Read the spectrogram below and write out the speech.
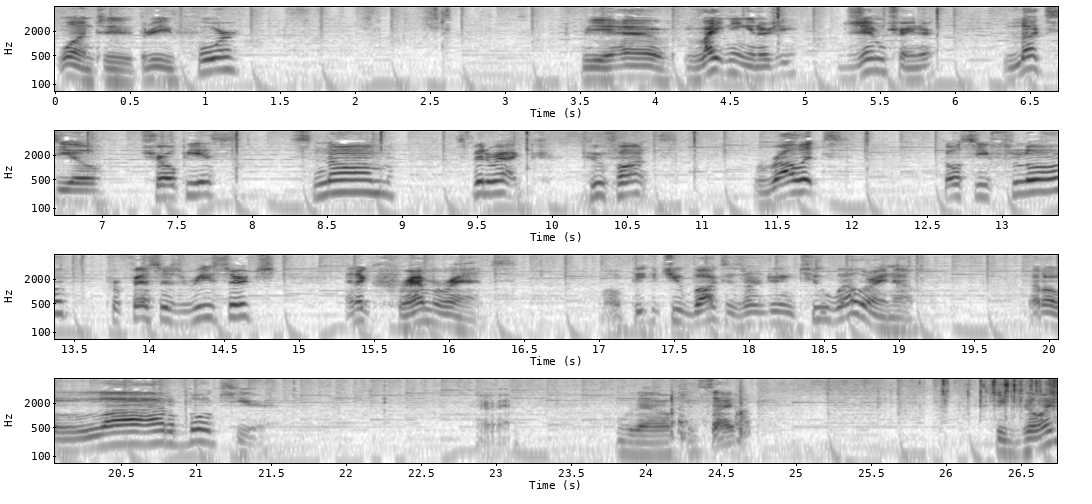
One, two, three, four. We have Lightning Energy, Gym Trainer, Luxio, Tropius, Snom, Spinarak, Cufant, Rowlet, Gossifleur, Professor's Research, and a Cramorant. Well, Pikachu boxes aren't doing too well right now. Got a lot of bulk here. Alright, move that off to the side. Keep going.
